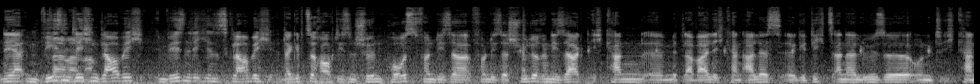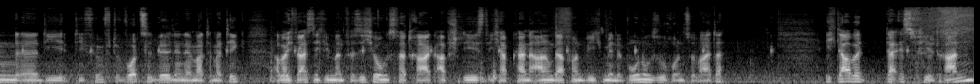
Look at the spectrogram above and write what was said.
Naja, im Wesentlichen glaube ich, im Wesentlichen ist es glaube ich, da gibt es auch, auch diesen schönen Post von dieser, von dieser Schülerin, die sagt, ich kann äh, mittlerweile, ich kann alles, äh, Gedichtsanalyse und ich kann äh, die, die fünfte Wurzel bilden in der Mathematik, aber ich weiß nicht, wie man einen Versicherungsvertrag abschließt, ich habe keine Ahnung davon, wie ich mir eine Wohnung suche und so weiter. Ich glaube, da ist viel dran.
